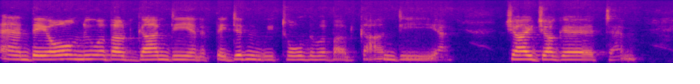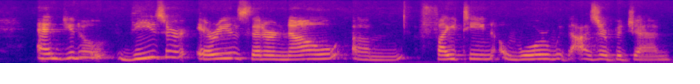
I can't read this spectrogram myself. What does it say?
and they all knew about Gandhi. And if they didn't, we told them about Gandhi and Jai Jagat and and, you know, these are areas that are now um, fighting a war with Azerbaijan.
